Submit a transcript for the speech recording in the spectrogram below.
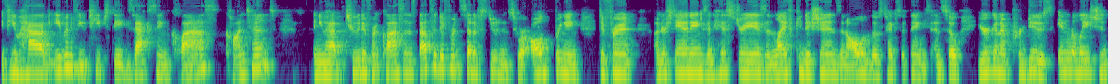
if you have even if you teach the exact same class content and you have two different classes that's a different set of students who are all bringing different understandings and histories and life conditions and all of those types of things and so you're going to produce in relation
